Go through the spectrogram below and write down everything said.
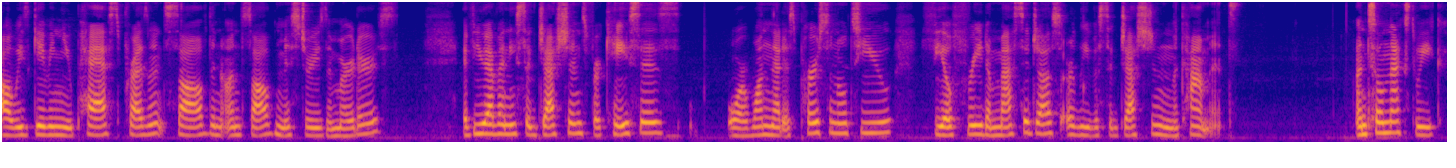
always giving you past, present, solved, and unsolved mysteries and murders. If you have any suggestions for cases, or one that is personal to you, feel free to message us or leave a suggestion in the comments. Until next week.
